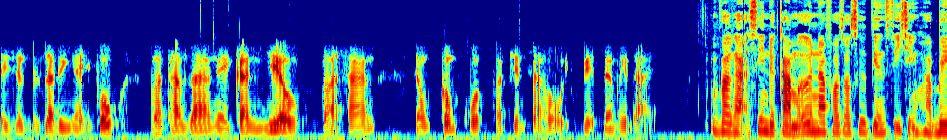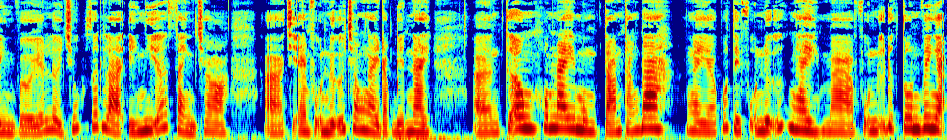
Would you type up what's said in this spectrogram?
xây dựng được gia đình hạnh phúc và tham gia ngày càng nhiều tỏa sáng trong công cuộc phát triển xã hội Việt Nam hiện đại. Vâng ạ, xin được cảm ơn à, Phó Giáo sư Tiến sĩ Trịnh Hòa Bình với lời chúc rất là ý nghĩa dành cho à, chị em phụ nữ trong ngày đặc biệt này. À, thưa ông, hôm nay mùng 8 tháng 3, ngày à, Quốc tế Phụ nữ, ngày mà phụ nữ được tôn vinh ạ.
